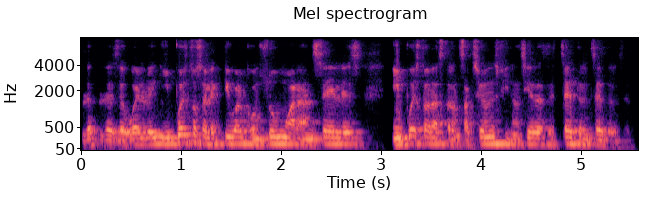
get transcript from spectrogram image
les devuelven, impuesto selectivo al consumo, aranceles, impuesto a las transacciones financieras, etcétera, etcétera, etcétera.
